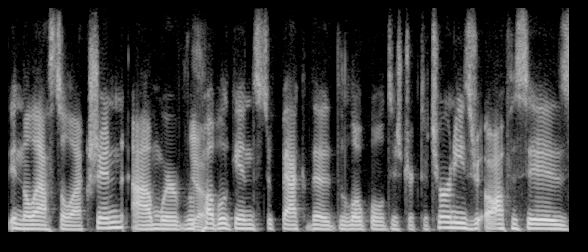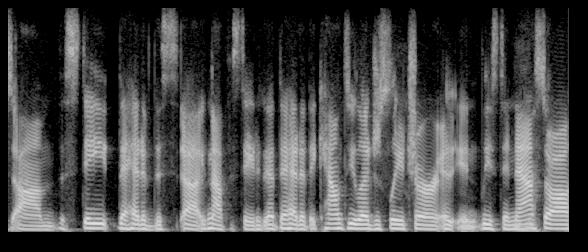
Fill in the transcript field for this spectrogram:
in the last election, um, where Republicans yeah. took back the the local district attorneys' offices, um, the state, the head of this, uh, not the state, at the head of the county legislature, at, at least in mm-hmm. Nassau.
